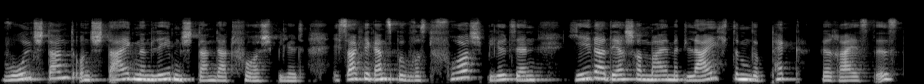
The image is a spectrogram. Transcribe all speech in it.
Wohlstand und steigenden Lebensstandard vorspielt. Ich sage hier ganz bewusst vorspielt, denn jeder, der schon mal mit leichtem Gepäck gereist ist,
